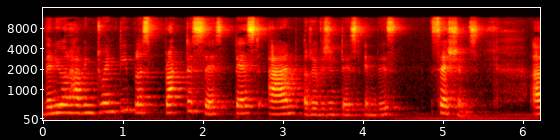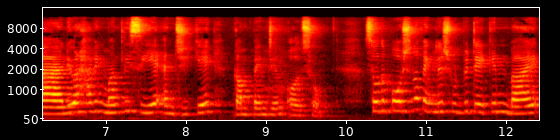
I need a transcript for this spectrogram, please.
Then you are having 20 plus practice test and revision test in these sessions. And you are having monthly CA and GK compendium also. So the portion of English would be taken by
